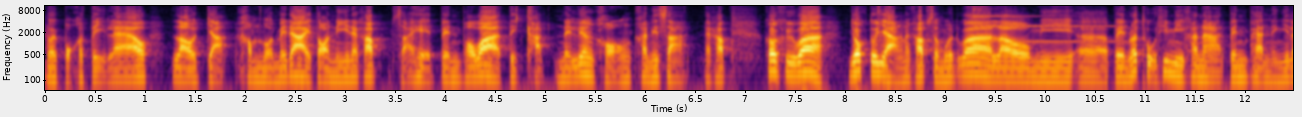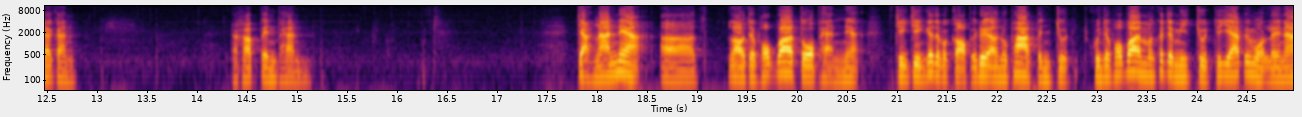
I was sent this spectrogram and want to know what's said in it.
โดยปกติแล้วเราจะคำนวณไม่ได้ตอนนี้นะครับ สาเหตุเป็นเพราะว่าติดขัดในเรื่องของคณิตศาสตร์นะครับ ก็คือว่ายกตัวอย่างนะครับ สมมุติว่าเรามีเอ่อเป็นวัตถุที่มีขนาดเป็นแผ่นอย่างนี้แล้วกันนะครับเป็นแผ่น จากนั้นเนี่ยเอ่อเราจะพบว่าตัวแผ่นเนี่ย จริง ๆ ก็จะประกอบไปด้วยอนุภาคเป็นจุด คุณจะพบว่ามันก็จะมีจุดเยอะแยะไปหมดเลยนะ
